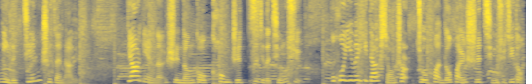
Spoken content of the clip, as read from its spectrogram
你的坚持在哪里。第二点呢，是能够控制自己的情绪，不会因为一点小事儿就患得患失、情绪激动，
